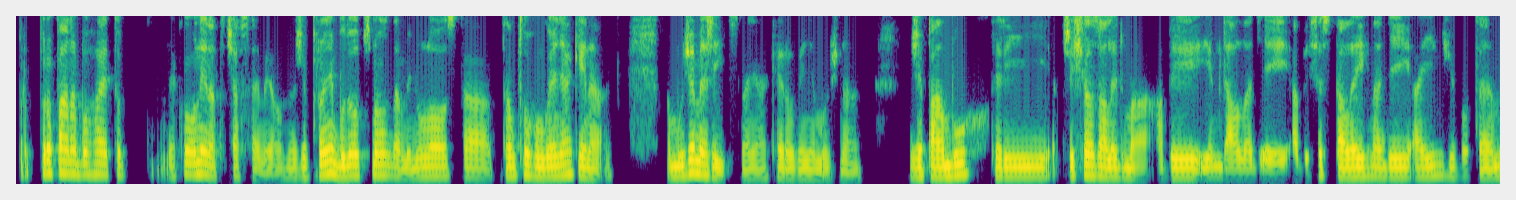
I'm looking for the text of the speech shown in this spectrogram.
pro, pro Pána Boha je to jako on je nad časem, jo? že pro ně budoucnost a minulost a tam to funguje nějak jinak. A můžeme říct na nějaké rovině možná, že pán Bůh, který přišel za lidma, aby jim dal naději, aby se stal jejich naději a jejich životem,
